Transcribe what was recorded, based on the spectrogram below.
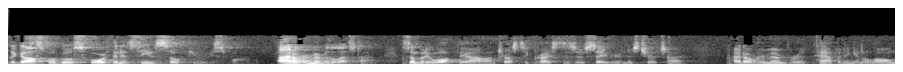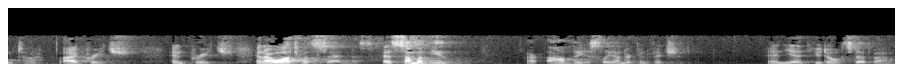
the gospel goes forth and it seems so few respond. I don't remember the last time somebody walked the aisle and trusted Christ as their Savior in this church. I, I don't remember it happening in a long time. I preach and preach. And I watch with sadness, as some of you are obviously under conviction. And yet you don't step out.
